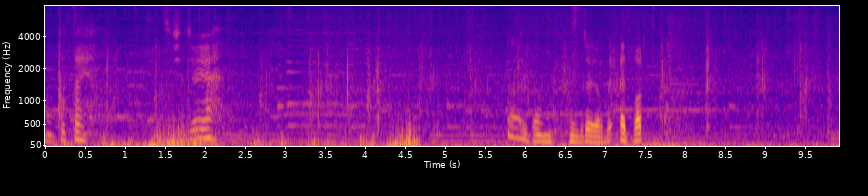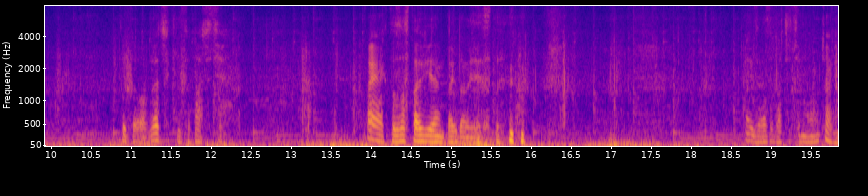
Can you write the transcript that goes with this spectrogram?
A tutaj co się dzieje? No i tam zdrojowy Edward. Tutaj oweczki, zobaczcie. Tak jak to zostawiłem, tak dalej jest. No i zaraz zobaczycie moją uczelnię.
